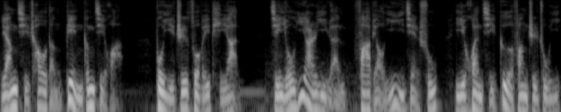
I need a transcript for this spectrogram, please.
梁启超等变更计划，不以之作为提案，仅由一二议员发表一意见书，以唤起各方之注意。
